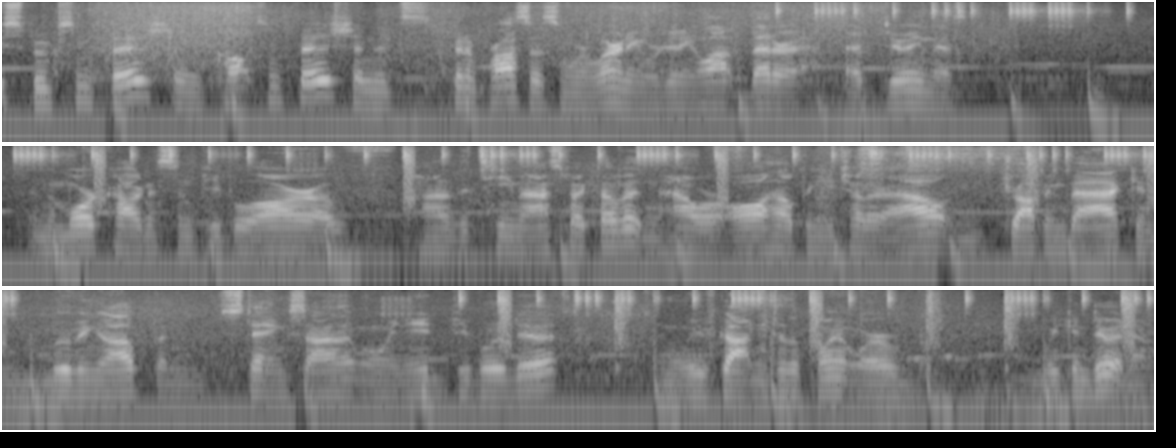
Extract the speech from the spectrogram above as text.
spooked some fish and caught some fish and it's been a process and we're learning. We're getting a lot better at, at doing this. And the more cognizant people are of kind of the team aspect of it and how we're all helping each other out and dropping back and moving up and staying silent when we need people to do it. And we've gotten to the point where we can do it now.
